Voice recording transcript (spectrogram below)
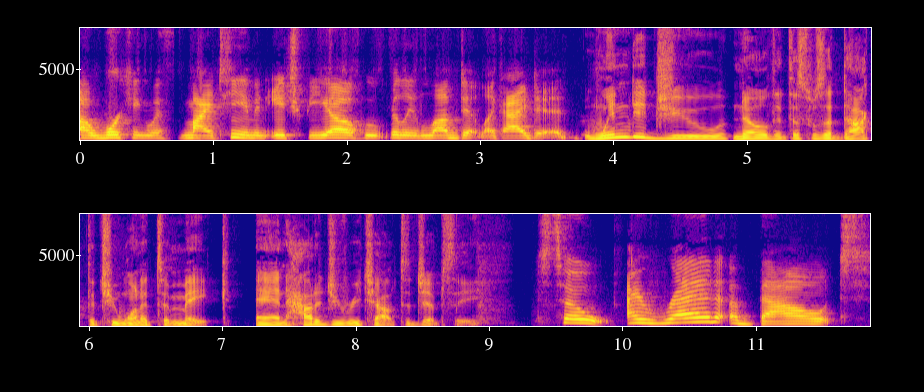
uh, working with my team in HBO who really loved it like I did. When did you know that this was a doc that you wanted to make? And how did you reach out to Gypsy? So I read about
